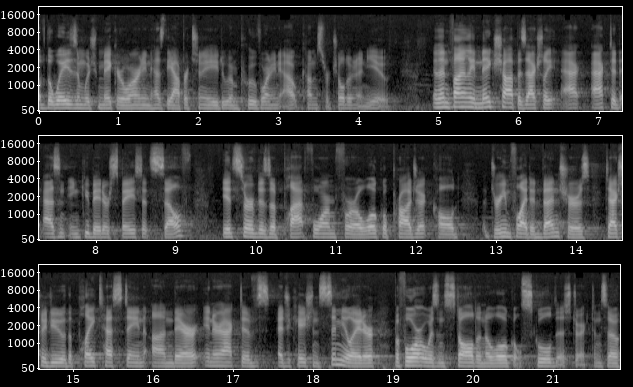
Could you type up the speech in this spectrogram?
of the ways in which maker learning has the opportunity to improve learning outcomes for children and youth. And then finally, MakeShop has actually act, acted as an incubator space itself. It served as a platform for a local project called Dreamflight Adventures to actually do the play testing on their interactive education simulator before it was installed in a local school district. And so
